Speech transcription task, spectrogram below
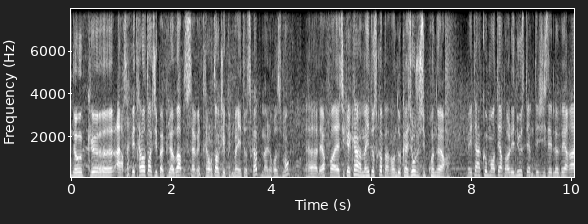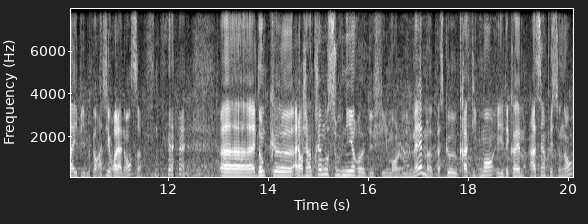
Donc, euh, alors ça fait très longtemps que j'ai pas pu l'avoir parce que ça fait très longtemps que j'ai plus de magnétoscope, malheureusement. Euh, d'ailleurs, si quelqu'un a un magnétoscope avant d'occasion, je suis preneur. Mettez un commentaire dans les news, TMTJC le verra et puis il me fera suivre l'annonce. donc, alors j'ai un très bon souvenir du film en lui-même parce que graphiquement, il était quand même assez impressionnant.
